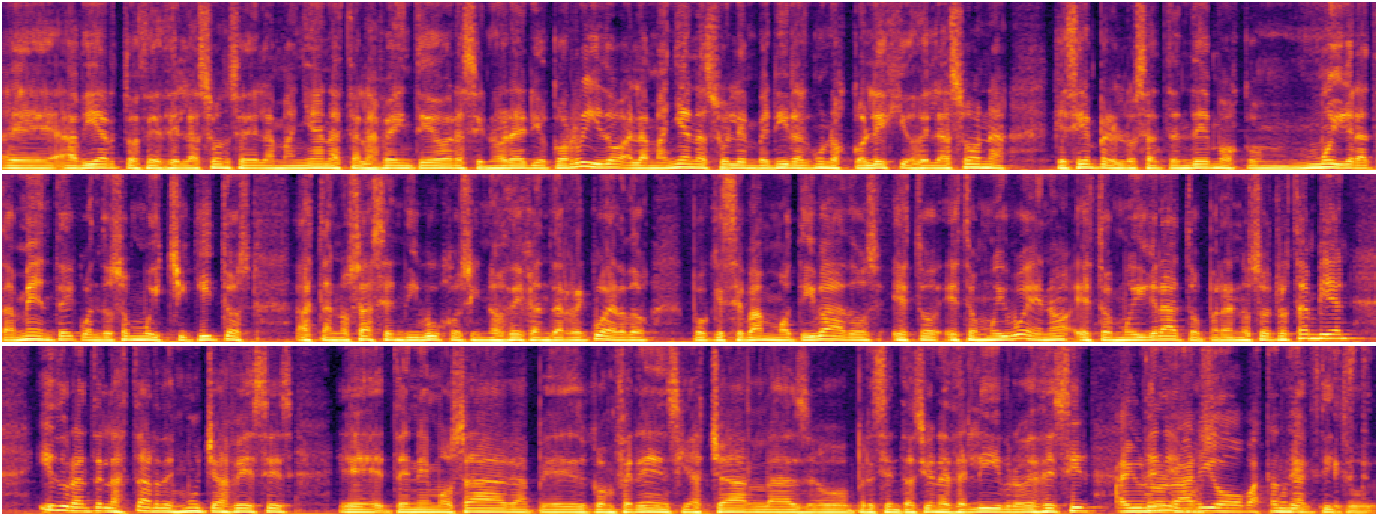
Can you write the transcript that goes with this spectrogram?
Eh, abiertos desde las 11 de la mañana hasta las 20 horas en horario corrido. A la mañana suelen venir algunos colegios de la zona que siempre los atendemos con, muy gratamente. Cuando son muy chiquitos hasta nos hacen dibujos y nos dejan de recuerdo porque se van motivados. Esto, esto es muy bueno, esto es muy grato para nosotros también. Y durante las tardes muchas veces eh, tenemos ágape, conferencias, charlas o presentaciones del libro. Es decir, Hay un horario bastante una actitud. ext-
